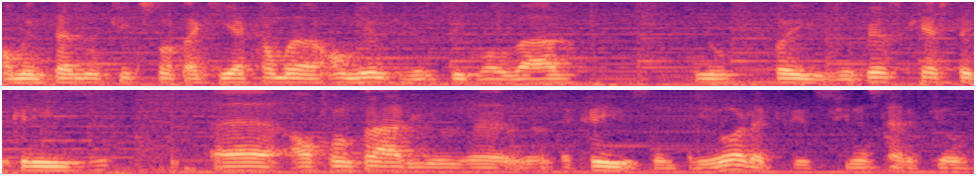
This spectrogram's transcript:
aumentando o que se nota aqui é que há um aumento da desigualdade no país. Eu penso que esta crise Uh, ao contrário da, da, crise anterior, a crise financeira que houve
